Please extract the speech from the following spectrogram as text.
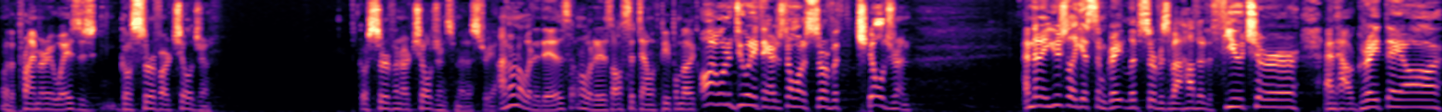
One of the primary ways is go serve our children. Go serve in our children's ministry. I don't know what it is. I don't know what it is. I'll sit down with people and be like, oh, I want to do anything. I just don't want to serve with children. And then I usually get some great lip service about how they're the future and how great they are.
